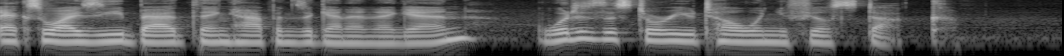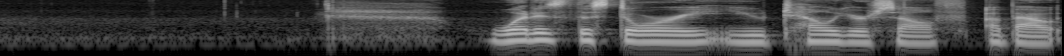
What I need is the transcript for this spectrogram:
XYZ bad thing happens again and again? What is the story you tell when you feel stuck? What is the story you tell yourself about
